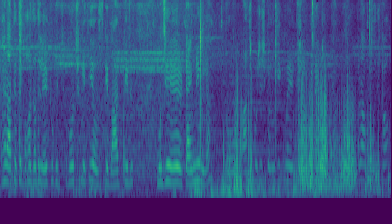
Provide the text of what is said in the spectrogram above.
घर आते थे, बहुत ज़्यादा लेट हो चुकी थी और उसके बाद फिर मुझे टाइम नहीं मिला। तो आज कोशिश करूँगी कि मैं शाम का टाइम और आपको दिखाऊँ।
